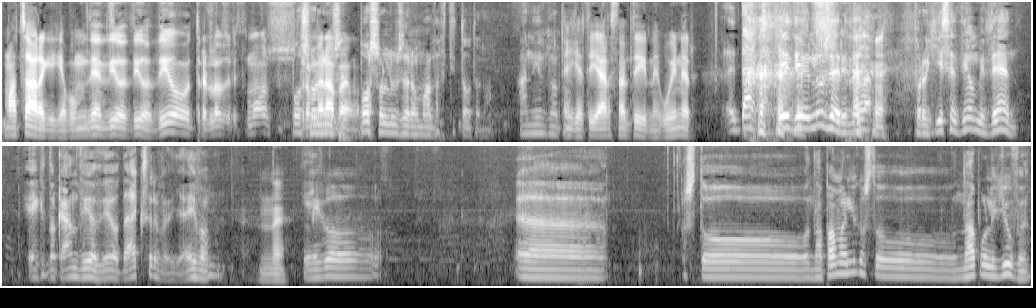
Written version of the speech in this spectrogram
Ματσάρα και εκεί από 0-2-2-2, τρελός ρυθμός. Πόσο, Τρομερά loser, πράγματα. πόσο loser ομάδα αυτή τότε. να. Αν είναι δυνατόν. Ε, γιατί η Arsenal τι είναι, winner; Εντάξει, και οι δύο loser είναι, αλλά προηγήσε 2-0. Ε, και το κάνουν 2-2. Εντάξει, ρε παιδιά, είπαμε. Ναι. Λίγο. Ε, στο... Να πάμε λίγο στο Νάπολη Γιούβε.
